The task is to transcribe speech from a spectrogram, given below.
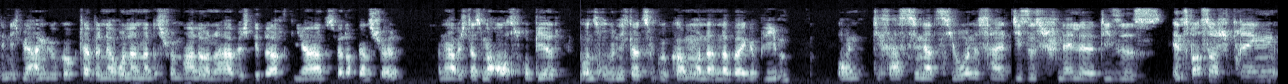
den ich mir angeguckt habe in der Roland Schwimmhalle und dann habe ich gedacht, ja, das wäre doch ganz schön. Dann habe ich das mal ausprobiert und so bin ich dazu gekommen und dann dabei geblieben. Und die Faszination ist halt dieses Schnelle, dieses ins Wasser springen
